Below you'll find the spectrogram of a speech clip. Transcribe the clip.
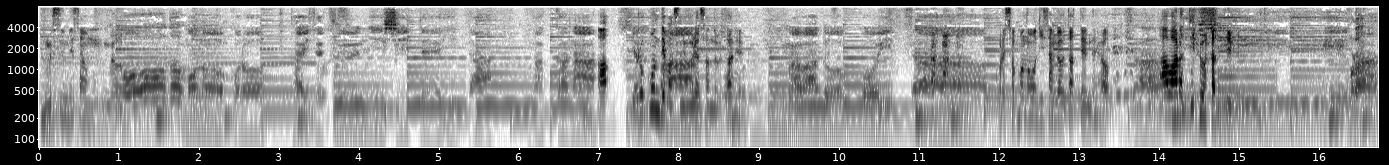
ー娘さんが子供の頃大切にしていた真っ赤なあ、喜んでますね、室屋さんの歌で。今はどこ行った？これそこのおじさんが歌ってんだよ。あ、笑ってる笑ってる。ほら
